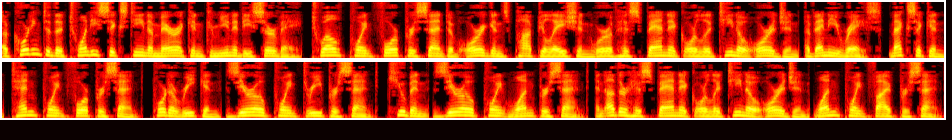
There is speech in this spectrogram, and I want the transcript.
According to the 2016 American Community Survey, 12.4% of Oregon's population were of Hispanic or Latino origin of any race, Mexican 10.4%, Puerto Rican 0.3%, Cuban 0.1%, and other Hispanic or Latino origin 1.5%.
